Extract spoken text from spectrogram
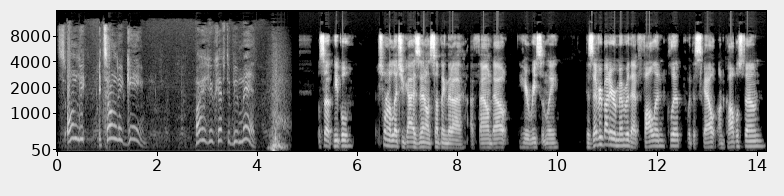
It's only it's only a game. Why you have to be mad? What's up, people? I just want to let you guys in on something that I, I found out here recently. Does everybody remember that Fallen clip with the scout on Cobblestone?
